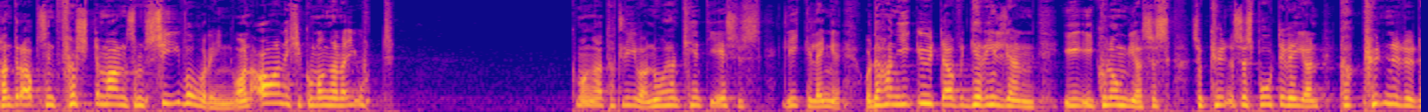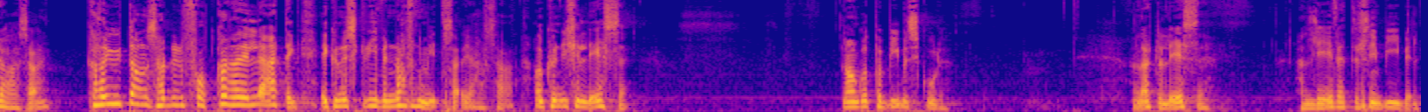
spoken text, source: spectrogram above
Han drap sin første mann som syvåring, og han aner ikke hvor mange han har gjort. Hvor mange har tatt livet av? Nå har han tjent Jesus like lenge. Og Da han gikk ut av geriljaen i, i Colombia, så, så, så, spurte vi han hva kunne du da. sa han. Hva slags utdannelse hadde du fått? Hva hadde jeg lært deg? Jeg kunne skrive navnet mitt, sa jeg. Sa. Han kunne ikke lese. Nå har han gått på bibelskole. Han lærte å lese. Han lever etter sin bibel.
